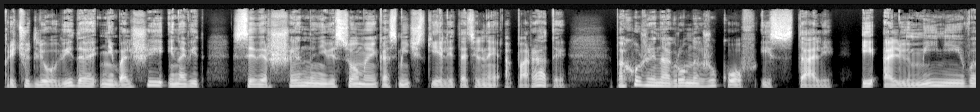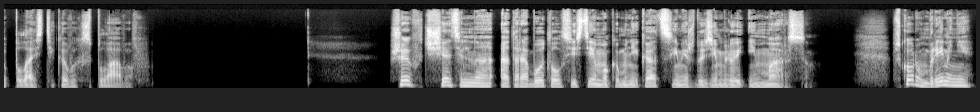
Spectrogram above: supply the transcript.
причудливого вида небольшие и на вид совершенно невесомые космические летательные аппараты, похожие на огромных жуков из стали и алюминиево-пластиковых сплавов. Шеф тщательно отработал систему коммуникации между Землей и Марсом. В скором времени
